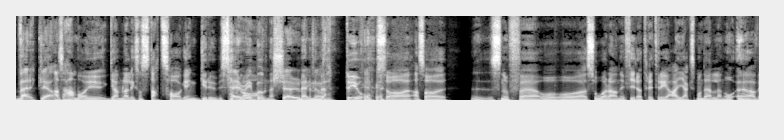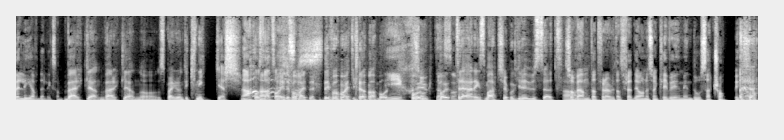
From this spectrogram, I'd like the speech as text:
Verkligen. Alltså han var ju gamla liksom Stadshagen grusplan. Terry Butcher, Men liksom. mötte ju också alltså, Snuffe och, och Soran i 4-3-3 Ajax-modellen och överlevde. Liksom. Verkligen, verkligen. Och sprang runt i knickers Ja, på Stadshagen. Det får man inte, det får man inte glömma bort. Det är på, sjukt, på alltså. träningsmatcher på gruset. Så väntat för övrigt att Freddy Arnesson kliver in med en dosa Tropica.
